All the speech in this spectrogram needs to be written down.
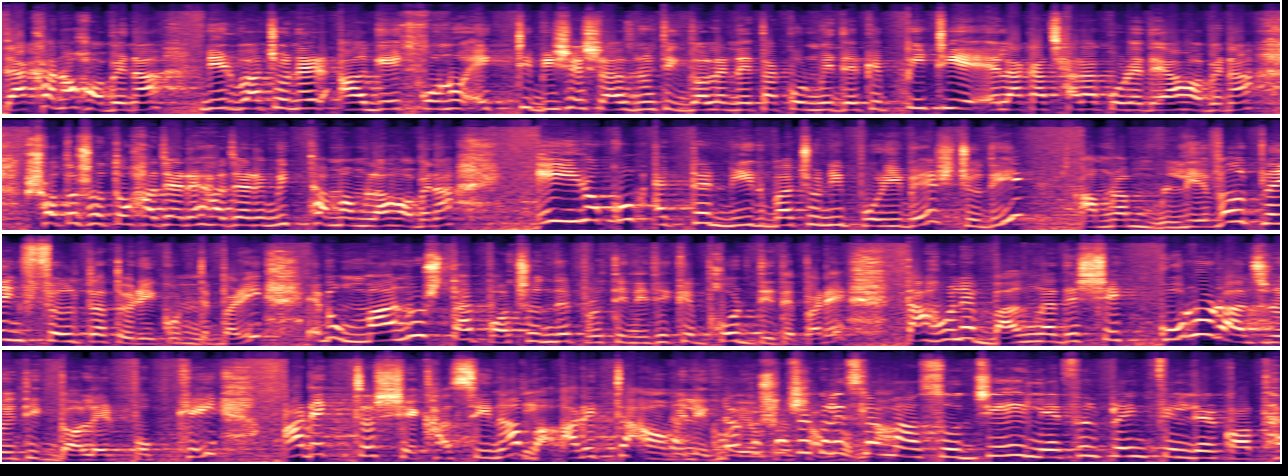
দেখানো হবে না। নির্বাচনের আগে কোনো একটি বিশেষ রাজনৈতিক দলের নেতা কর্মীদেরকে পিটিয়ে এলাকা ছাড়া করে দেওয়া হবে না। শত শত হাজারে হাজারে মিথ্যা মামলা হবে না। এই রকম একটা নির্বাচনী পরিবেশ যদি আমরা লেভেল প্লেইং ফিল্ডটা তৈরি করতে পারি এবং মানুষ তার পছন্দের প্রতিনিধিকে ভোট দিতে পারে তাহলে বাংলাদেশে কোনো রাজনৈতিক দলের পক্ষেই আরেকটা শেখ হাসিনা বা আরেকটা আওয়ামী লীগ হয়ে ওঠা সম্ভব ইসলাম মাসুদ যেই লেভেল প্লেইং ফিল্ডের কথা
